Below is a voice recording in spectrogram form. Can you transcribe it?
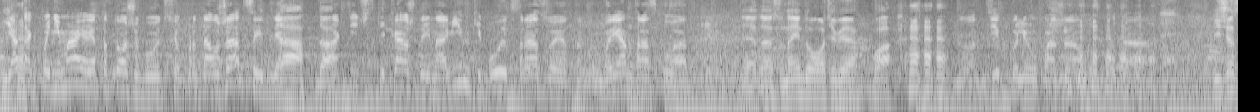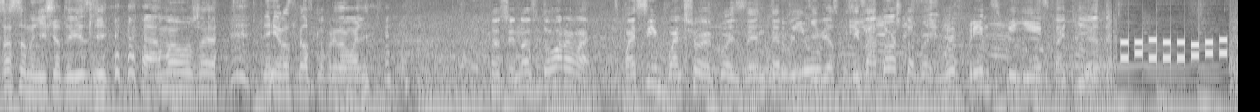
я так понимаю, это тоже будет все продолжаться, и для Да, да. практически каждой новинки будет сразу это вариант раскладки. Я даже найду у тебя. Во. Ну, вот, Deep Blue, пожалуйста, да. Еще Сессона не все довезли, а мы уже не раскладку придумали. Слушай, ну здорово. Спасибо большое, Кость, за интервью Тебе и за то, что вы, вы, в принципе, есть такие.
